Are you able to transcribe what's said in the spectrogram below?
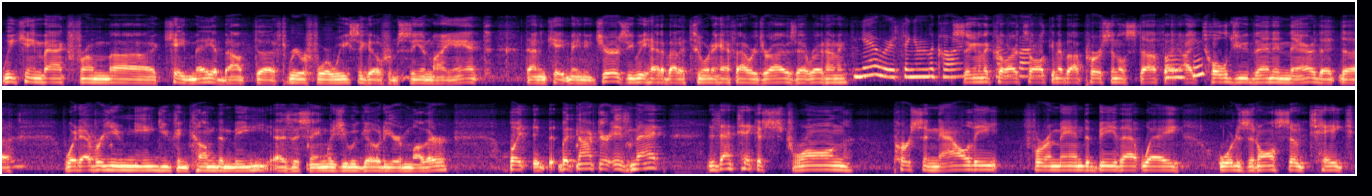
we came back from uh, Cape May about uh, three or four weeks ago from seeing my aunt down in Cape May, New Jersey. We had about a two and a half hour drive. Is that right, honey? Yeah, we were singing in the car. Singing in the car, talking about personal stuff. I, I Mhm. told you then and there that uh, whatever you need, you can come to me as the same as you would go to your mother. But but doctor, is that does that take a strong personality for a man to be that way, or does it also take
